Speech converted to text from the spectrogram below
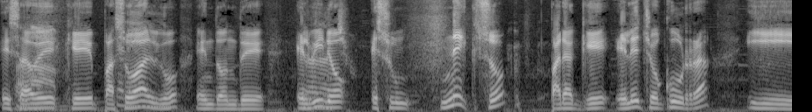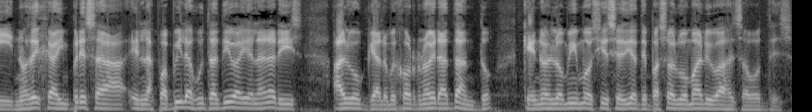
esa vez que pasó algo en donde el vino es un nexo para que el hecho ocurra y nos deja impresa en las papilas gustativas y en la nariz algo que a lo mejor no era tanto, que no es lo mismo si ese día te pasó algo malo y vas a esa botella.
